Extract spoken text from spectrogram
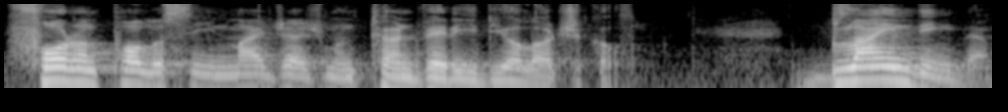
foreign policy, in my judgment, turned very ideological, blinding them.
